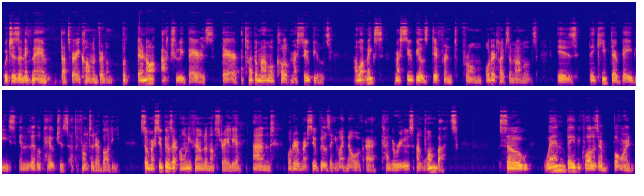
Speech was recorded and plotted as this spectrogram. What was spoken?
which is a nickname that's very common for them. But they're not actually bears. They're a type of mammal called marsupials. And what makes marsupials different from other types of mammals is they keep their babies in little pouches at the front of their body. So marsupials are only found in Australia, and other marsupials that you might know of are kangaroos and wombats. So when baby koalas are born,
